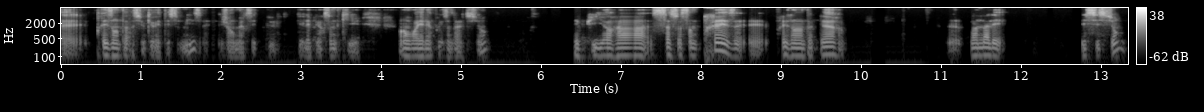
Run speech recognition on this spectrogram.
euh, présentations qui ont été soumises. Je remercie toutes les personnes qui ont envoyé les présentations. Et puis, il y aura 173 euh, présentateurs euh, pendant les, sessions,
